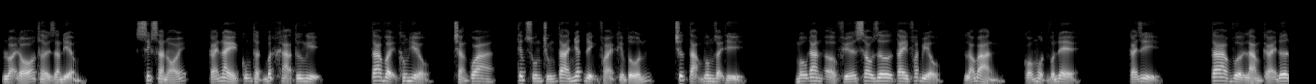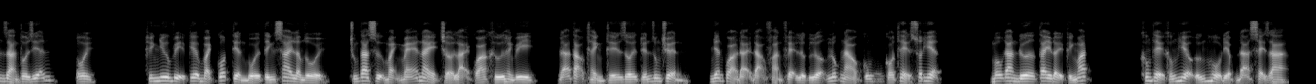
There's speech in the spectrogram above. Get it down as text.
loại đó thời gian điểm. Xích xa nói, cái này cũng thật bất khả tư nghị. Ta vậy không hiểu, chẳng qua, tiếp xuống chúng ta nhất định phải khiêm tốn, trước tạm bông dậy thì. Mẫu đan ở phía sau giơ tay phát biểu, lão bản, có một vấn đề. Cái gì? Ta vừa làm cái đơn giản thôi diễn, ôi, hình như vị kia bạch cốt tiền bối tính sai lầm rồi, chúng ta sự mạnh mẽ này trở lại quá khứ hành vi, đã tạo thành thế giới tuyến dung chuyển, nhân quả đại đạo phản vệ lực lượng lúc nào cũng có thể xuất hiện. Mẫu đan đưa tay đẩy kính mắt. Không thể không hiệu ứng hồ điệp đã xảy ra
